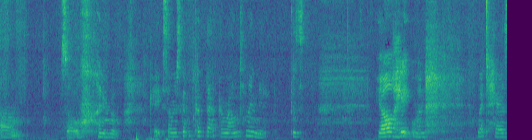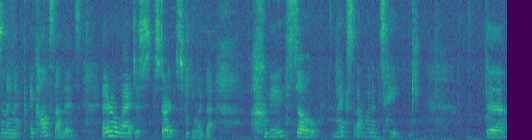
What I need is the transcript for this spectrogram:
Um, so, I don't know. Okay, so I'm just going to put that around my neck. Because y'all hate when wet hair is in my neck. I can't stand it. It's, I don't know why I just started speaking like that. Okay, so next I'm to take the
